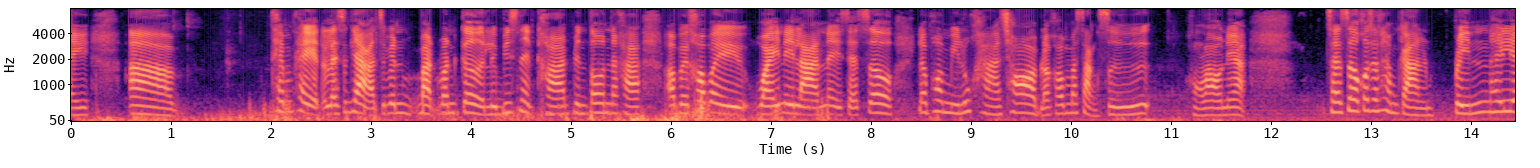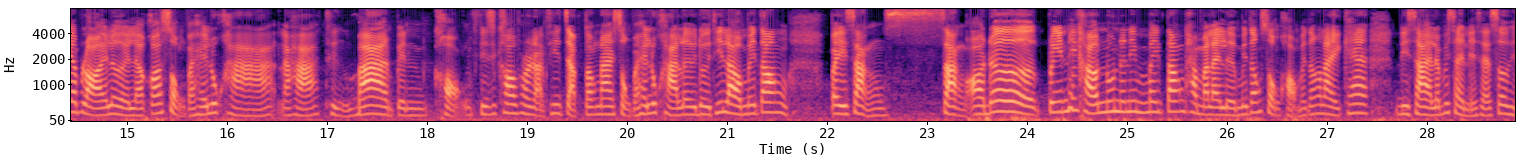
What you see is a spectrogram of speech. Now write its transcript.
น์อ่าเทมเพลตอะไรสักอย่างจะเป็นบัตรวันเกิดหรือ business card เป็นต้นนะคะ เอาไปเข้าไปไว้ในร้านในเซ s เซ l แล้วพอมีลูกค้าชอบแล้วเขามาสั่งซื้อของเราเนี่ย เซ s เซ l ก็จะทำการปริ้นให้เรียบร้อยเลย แล้วก็ส่งไปให้ลูกค้านะคะ ถึงบ้านเป็นของ physical product ที่จับต้องได้ส่งไปให้ลูกค้าเลย โดยที่เราไม่ต้องไปสั่งสั่งออเดอร์ปริ้นให้เขานู่นนนนี่ไม่ต้องทำอะไรเลย ไม่ต้องส่งของไม่ต้องอะไรแค่ดีไซน์แล้วไปใส่ในแซสเซลเฉ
